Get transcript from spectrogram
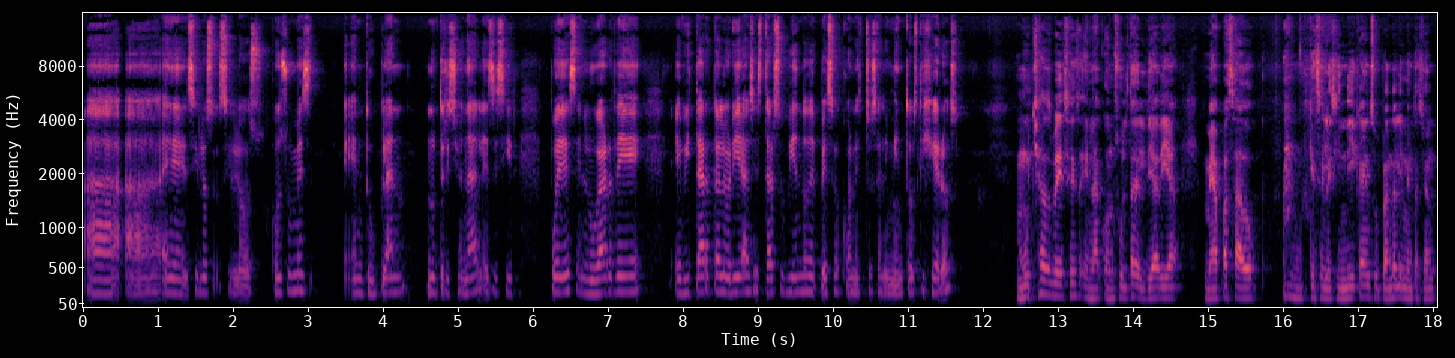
a, a, eh, si, los, si los consumes en tu plan nutricional? Es decir, puedes en lugar de evitar calorías estar subiendo de peso con estos alimentos ligeros. Muchas veces en la consulta del día a día me ha pasado que se les indica en su plan de alimentación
